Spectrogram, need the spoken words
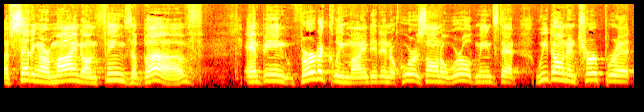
of setting our mind on things above and being vertically minded in a horizontal world means that we don't interpret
